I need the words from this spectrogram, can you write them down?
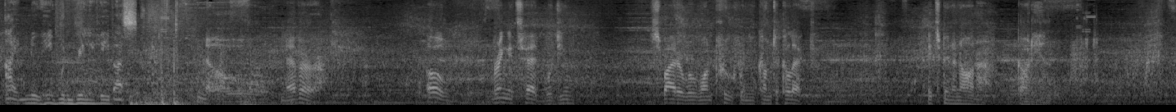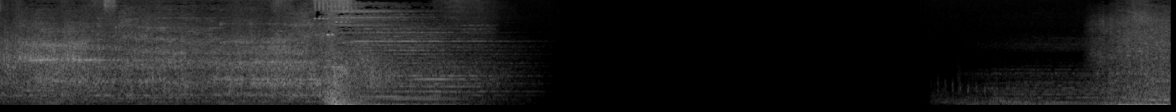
I knew he wouldn't really leave us. No, never. Oh, bring its head, would you? Spider will want proof when you come to collect. It's been an honor, Guardian.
